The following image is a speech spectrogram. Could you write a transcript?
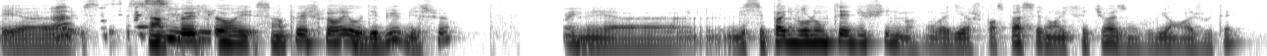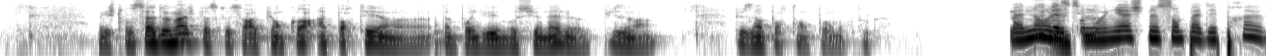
Et euh, Ah, c'est un si- peu effleuré, c'est un peu effleuré au début, bien sûr. Oui. Mais, euh, mais c'est pas une volonté du film, on va dire. Je pense pas que c'est dans l'écriture, ils ont voulu en rajouter. Mais je trouve ça dommage parce que ça aurait pu encore apporter un- d'un point de vue émotionnel plus, un- plus important pour moi en tout cas. Maintenant, Oui, les témoignages ne sont pas des preuves.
